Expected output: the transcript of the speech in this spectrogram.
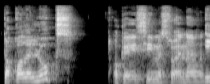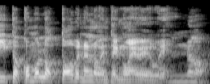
Tocó Deluxe Ok, sí me suena. y tocó Molotov en el 99, güey. No.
